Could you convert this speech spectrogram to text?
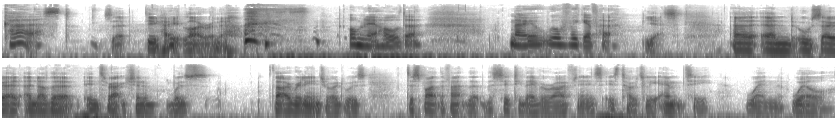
cursed. So, do you hate Lyra now? Omelette holder. No, we'll forgive her. Yes, uh, and also a, another interaction was that I really enjoyed was, despite the fact that the city they've arrived in is, is totally empty, when Will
